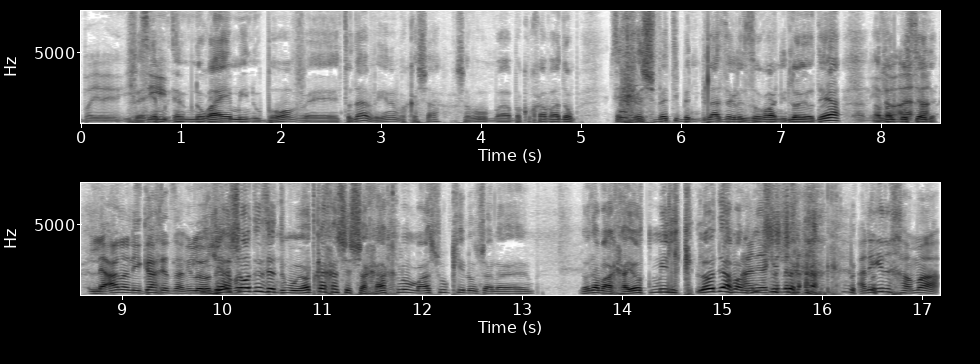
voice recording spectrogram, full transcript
ביציעים. והם הם נורא האמינו בו, ואתה יודע, והנה, בבקשה, עכשיו הוא בכוכב האדום. איך השוויתי בין גלאזר לזורו, אני לא יודע, אני אבל לא- בסדר. אה, לאן אני אקח את זה, אני לא יודע. יש אבל- עוד איזה דמויות ככה ששכחנו, משהו כאילו של... לא יודע מה, חיות מילק, לא יודע מה, מישהו אגיד לך- שכח. אני אגיד לך מה,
